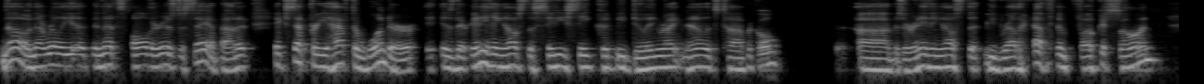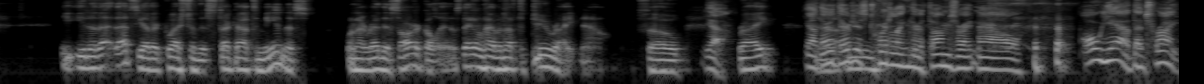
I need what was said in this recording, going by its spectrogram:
No, and that really, and that's all there is to say about it, except for you have to wonder is there anything else the CDC could be doing right now that's topical? Uh, is there anything else that you'd rather have them focus on? You know, that that's the other question that stuck out to me in this when I read this article is they don't have enough to do right now. So, Yeah. right? Yeah, they're Uh, they're I just mean- twiddling their thumbs right now. oh yeah, that's right.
